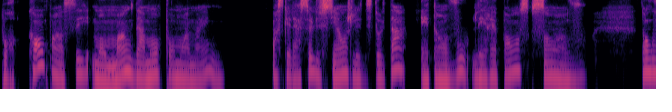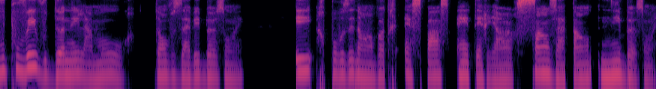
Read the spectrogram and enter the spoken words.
pour compenser mon manque d'amour pour moi-même? Parce que la solution, je le dis tout le temps, est en vous. Les réponses sont en vous. Donc, vous pouvez vous donner l'amour dont vous avez besoin et reposer dans votre espace intérieur sans attente ni besoin.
